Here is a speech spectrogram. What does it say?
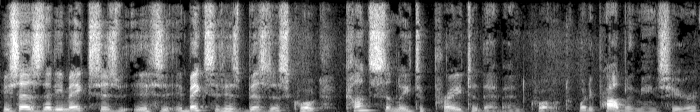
He says that he makes his, his it makes it his business, quote, constantly to pray to them, end quote. What he probably means here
